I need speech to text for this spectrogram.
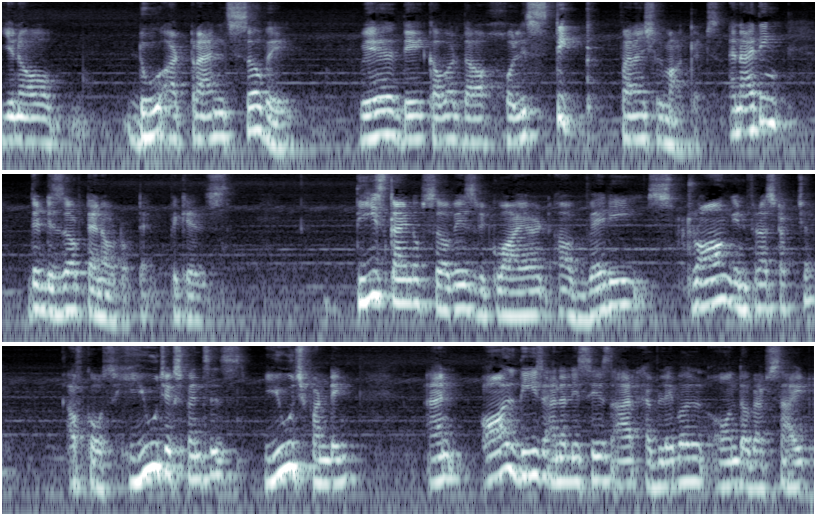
you know, do a trans survey where they cover the holistic financial markets. And I think they deserve 10 out of 10 because these kind of surveys required a very strong infrastructure, of course, huge expenses, huge funding, and all these analyses are available on the website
